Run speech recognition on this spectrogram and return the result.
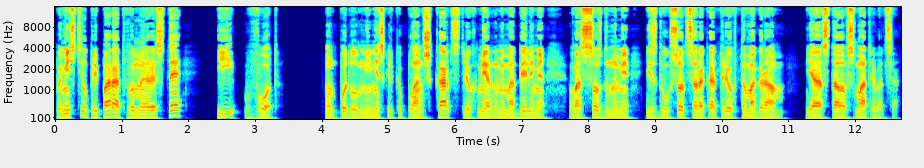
поместил препарат в МРСТ и вот. Он подал мне несколько планш-карт с трехмерными моделями, воссозданными из 243 томограмм. Я стал всматриваться.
